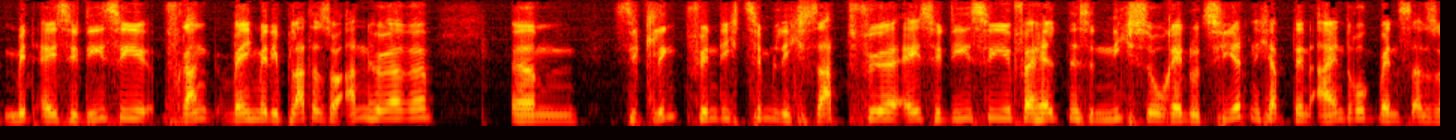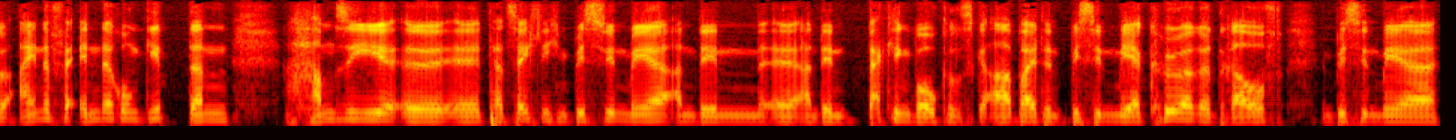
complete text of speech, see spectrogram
mit ACDC. Frank, wenn ich mir die Platte so anhöre, ähm, Sie klingt, finde ich, ziemlich satt für ACDC-Verhältnisse, nicht so reduziert. ich habe den Eindruck, wenn es also eine Veränderung gibt, dann haben Sie äh, äh, tatsächlich ein bisschen mehr an den, äh, an den Backing-Vocals gearbeitet, ein bisschen mehr Chöre drauf, ein bisschen mehr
